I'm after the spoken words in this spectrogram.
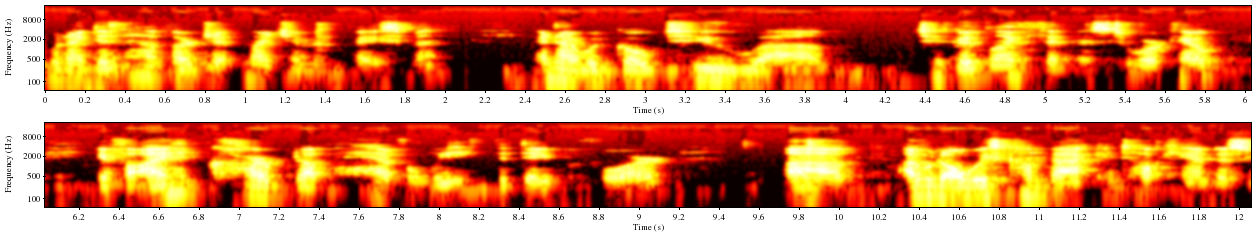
when I didn't have our gym, my gym in the basement, and I would go to um, to Good Life Fitness to work out, if I had carbed up heavily the day before, uh, I would always come back and tell Candace,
